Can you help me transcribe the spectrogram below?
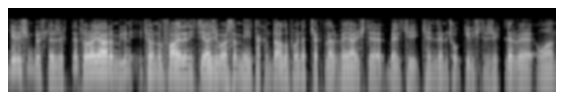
Gelişim gösterecekler. Sonra yarın bir gün Eternal Fire'ın ihtiyacı varsa main takımda alıp oynatacaklar. Veya işte belki kendilerini çok geliştirecekler ve o an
